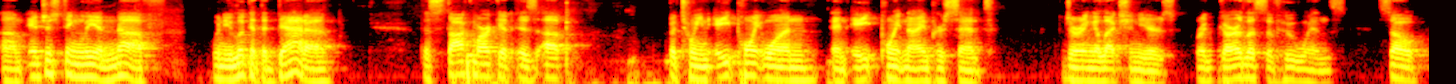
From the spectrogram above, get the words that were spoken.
Um, interestingly enough, when you look at the data, the stock market is up between 8.1 and 8.9% during election years, regardless of who wins. So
